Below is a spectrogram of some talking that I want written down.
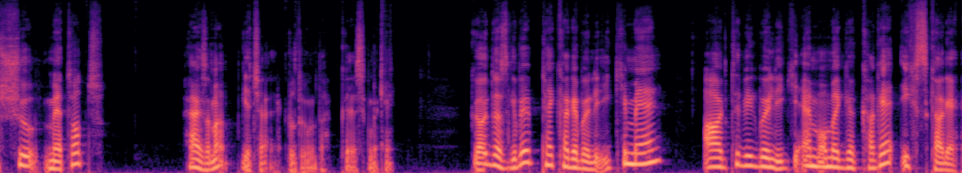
şu metot her zaman geçerli bu durumda. Klasik makine. Gördüğünüz gibi P kare bölü 2M artı 1 bölü 2 M omega kare X kare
